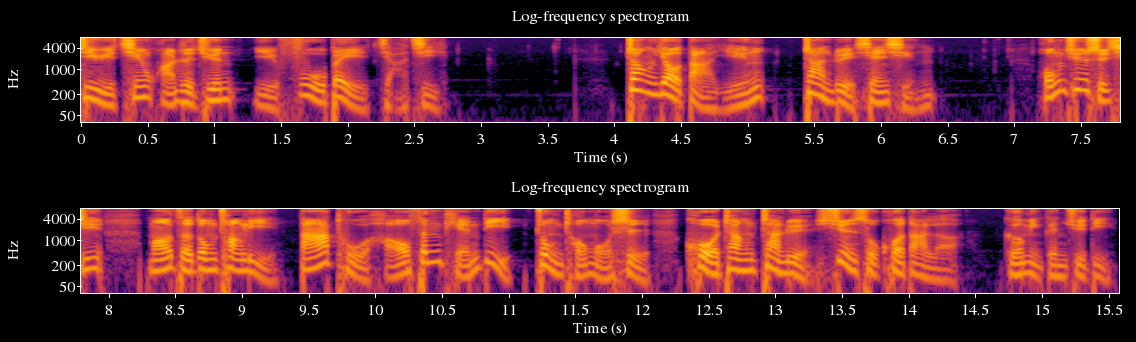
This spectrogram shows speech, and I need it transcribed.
给予侵华日军以腹背夹击，仗要打赢，战略先行。红军时期，毛泽东创立打土豪分田地众筹模式，扩张战略，迅速扩大了革命根据地。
